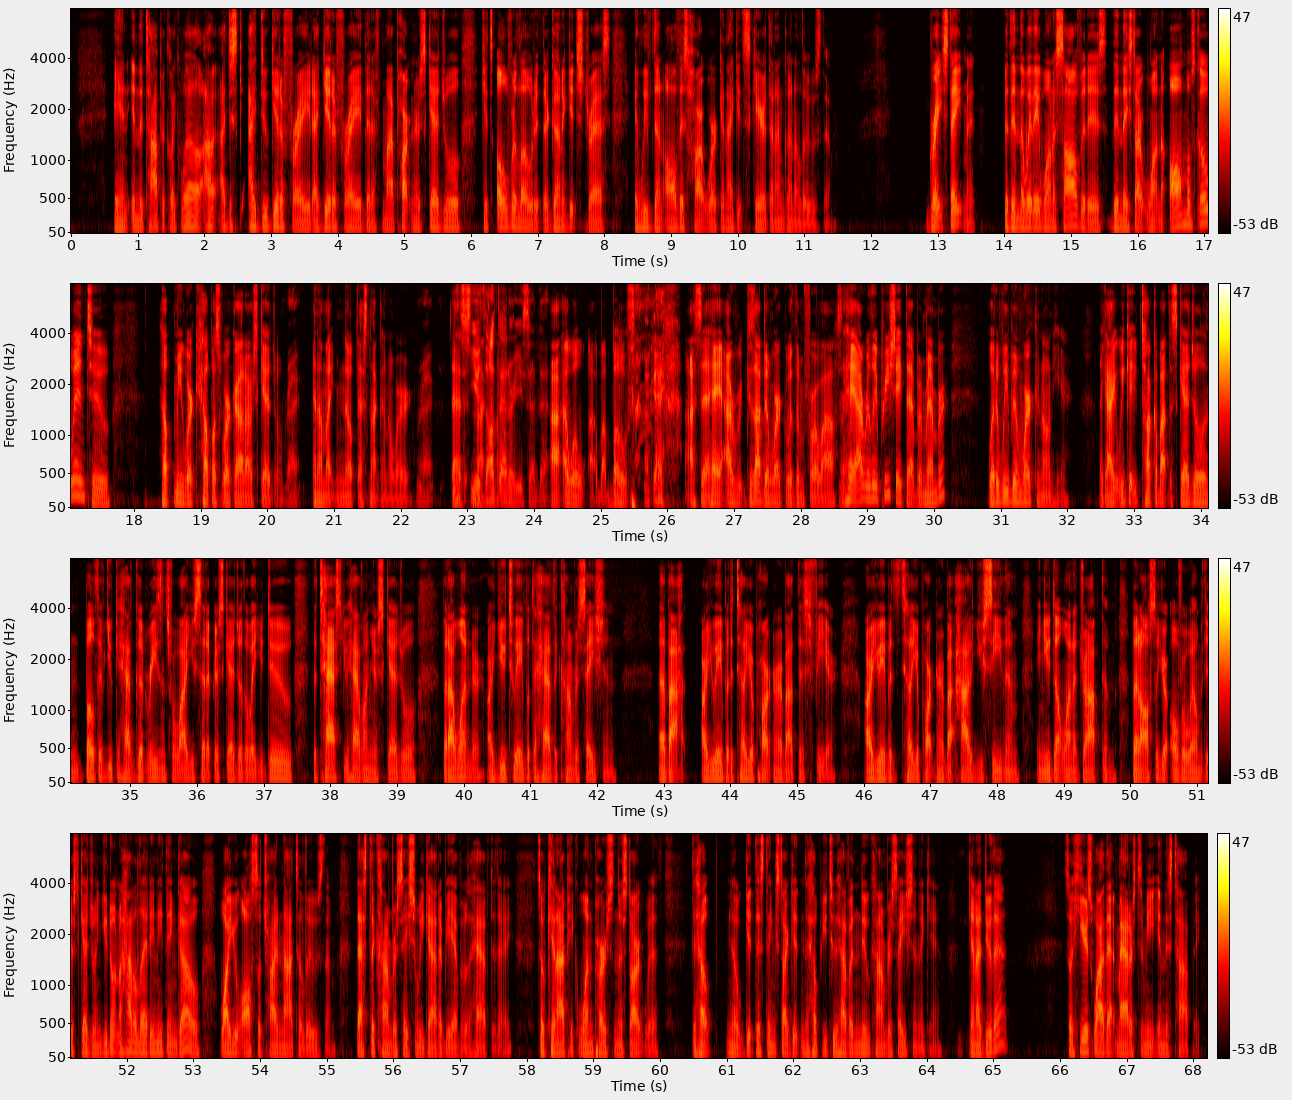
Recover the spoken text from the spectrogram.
And in the topic, like, well, I, I just I do get afraid. I get afraid that if my partner's schedule gets overloaded, they're gonna get stressed. And we've done all this hard work, and I get scared that I'm gonna lose them. Great statement but then the way they want to solve it is then they start wanting to almost go into help me work, help us work out our schedule. Right. And I'm like, nope, that's not going to work. Right. That's you, thought that, work. or you said that? I, I will uh, both. Okay. I said, hey, I because I've been working with them for a while. Said, right. hey, I really appreciate that. But remember, what have we been working on here? Like I, we could talk about the schedule, and both of you can have good reasons for why you set up your schedule the way you do, the task you have on your schedule. But I wonder, are you two able to have the conversation about are you able to tell your partner about this fear? Are you able to tell your partner about how you see them and you don't want to drop them, but also you're overwhelmed with your schedule and you don't know how to let anything go while you also try not to lose them? That's the conversation we got to be able to have today. So, can I pick one person to start with to help, you know, get this thing start getting to help you to have a new conversation again? Can I do that? So, here's why that matters to me in this topic.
